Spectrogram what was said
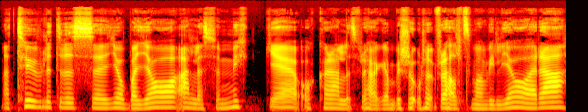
Naturligtvis eh, jobbar jag alldeles för mycket och har alldeles för höga ambitioner för allt som man vill göra.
